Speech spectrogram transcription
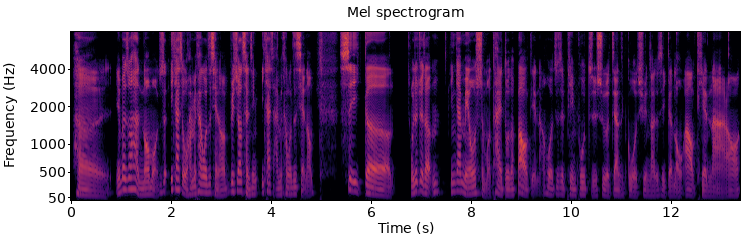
很也不能说很 normal，就是一开始我还没看过之前哦，必须要澄清，一开始还没看过之前哦，是一个。我就觉得，嗯，应该没有什么太多的爆点啊，或者就是平铺直述的这样子过去，那就是一个龙傲天呐，然后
